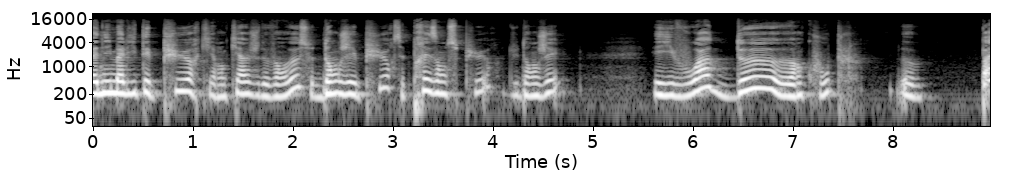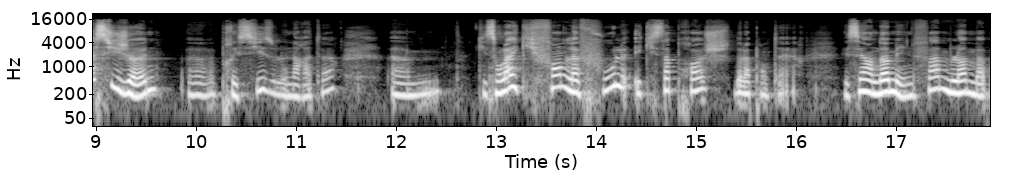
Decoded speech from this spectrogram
animalité pure qui est en cage devant eux, ce danger pur, cette présence pure du danger. Et ils voient deux, un couple, pas si jeune, précise le narrateur, euh, qui sont là et qui fendent la foule et qui s'approchent de la panthère. Et c'est un homme et une femme. L'homme a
